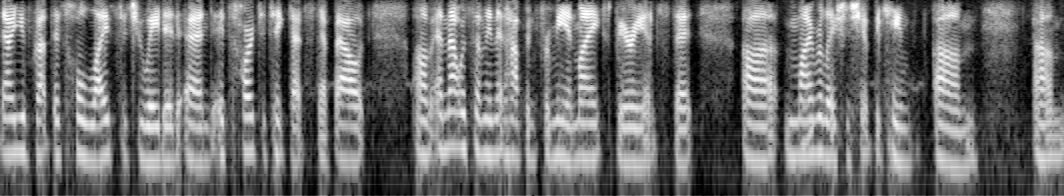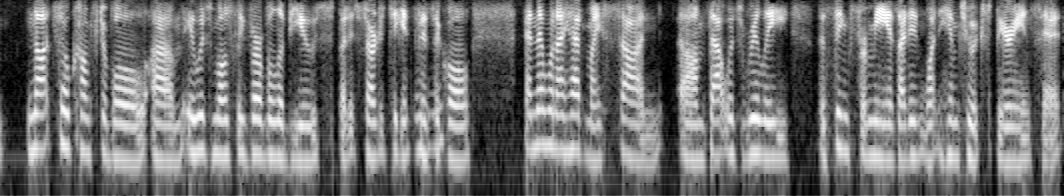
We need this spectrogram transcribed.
now you've got this whole life situated and it's hard to take that step out. Um, and that was something that happened for me in my experience that uh, my relationship became um, um, not so comfortable. Um, it was mostly verbal abuse, but it started to get mm-hmm. physical. And then when I had my son, um, that was really the thing for me is I didn't want him to experience it.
